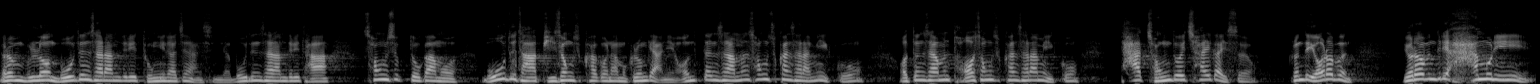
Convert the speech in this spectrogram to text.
여러분 물론 모든 사람들이 동일하진 않습니다. 모든 사람들이 다 성숙도가 뭐 모두 다 비성숙하거나 뭐 그런 게 아니에요. 어떤 사람은 성숙한 사람이 있고 어떤 사람은 더 성숙한 사람이 있고 다 정도의 차이가 있어요. 그런데 여러분, 여러분들이 아무리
